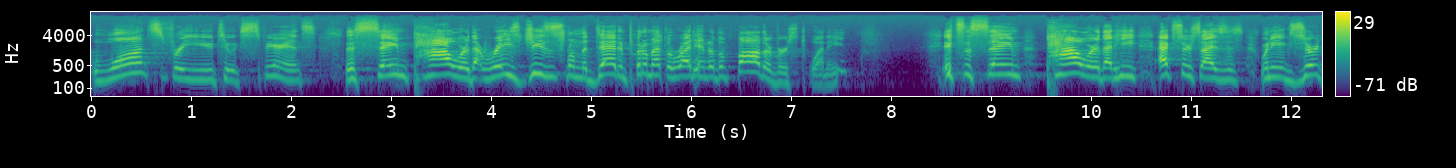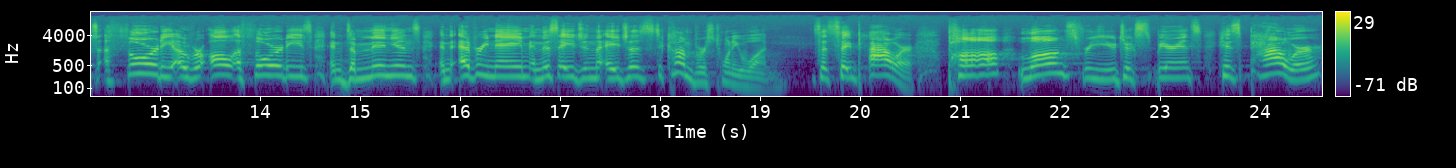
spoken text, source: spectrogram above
wants for you to experience the same power that raised Jesus from the dead and put him at the right hand of the Father, verse 20. It's the same power that he exercises when he exerts authority over all authorities and dominions and every name in this age and the age that's to come, verse 21. It's that same power. Paul longs for you to experience his power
